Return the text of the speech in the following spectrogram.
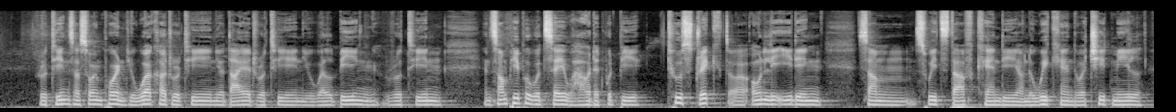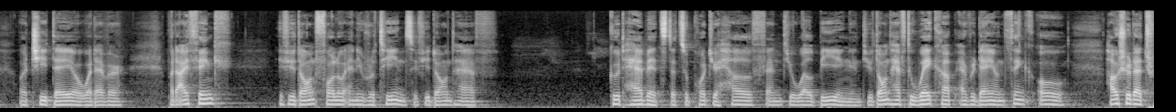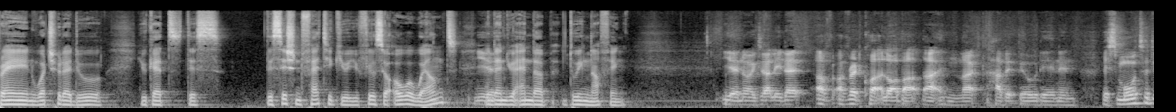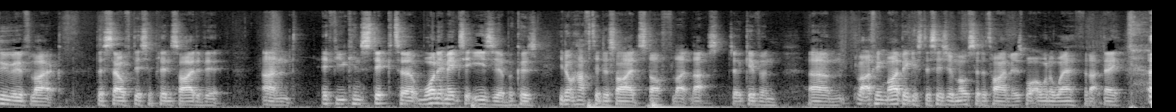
routines are so important. Your workout routine, your diet routine, your well-being routine, and some people would say, "Wow, that would be too strict," or only eating some sweet stuff, candy on the weekend, or a cheat meal, or cheat day, or whatever. But I think if you don't follow any routines, if you don't have good habits that support your health and your well-being and you don't have to wake up every day and think oh how should i train what should i do you get this decision fatigue you you feel so overwhelmed yeah. and then you end up doing nothing yeah no exactly that I've, I've read quite a lot about that and like habit building and it's more to do with like the self-discipline side of it and if you can stick to one it makes it easier because you don't have to decide stuff like that's a given. Um, like I think my biggest decision most of the time is what I want to wear for that day,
